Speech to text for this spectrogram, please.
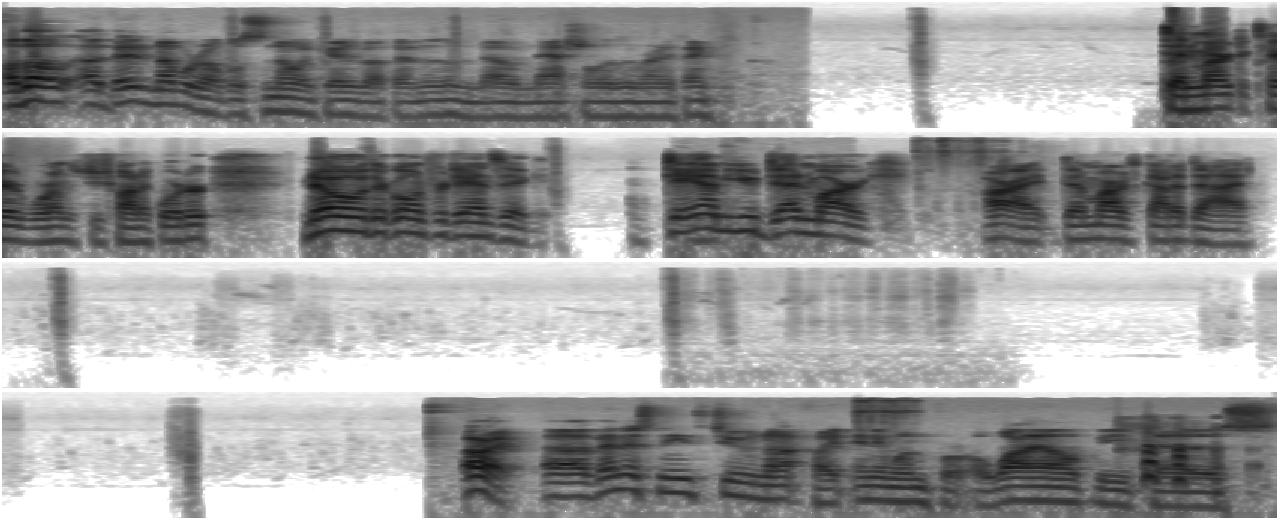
Although uh, they're noble rebels, so no one cares about them. There's no nationalism or anything. Denmark declared war on the Teutonic Order. No, they're going for Danzig. Damn you, Denmark. All right, Denmark's got to die. All right, uh, Venice needs to not fight anyone for a while because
